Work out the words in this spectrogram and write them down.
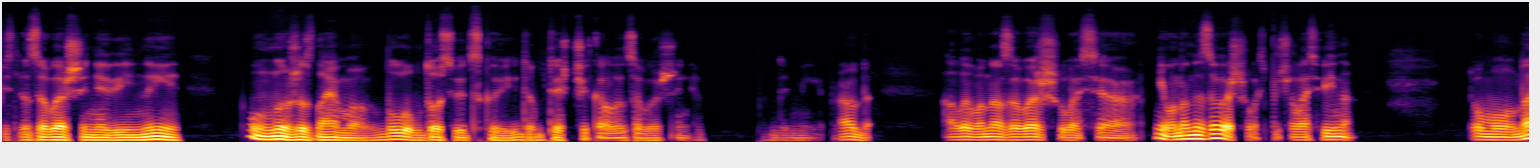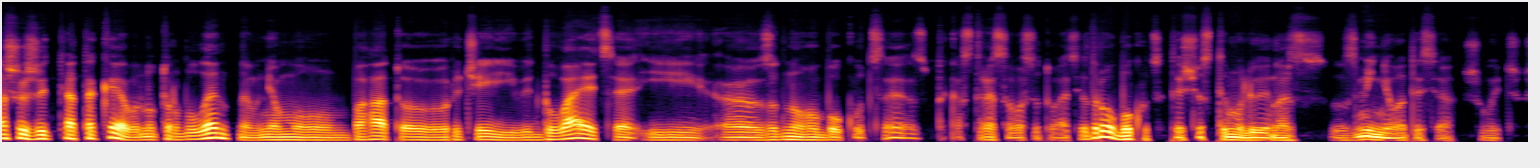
після завершення війни. Ну, ми вже знаємо, було в досвід з ковідом, теж чекали завершення пандемії, правда? Але вона завершилася. Ні, вона не завершилась, почалась війна. Тому наше життя таке, воно турбулентне, в ньому багато речей відбувається, і е, з одного боку це така стресова ситуація, з другого боку, це те, що стимулює нас змінюватися швидше.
